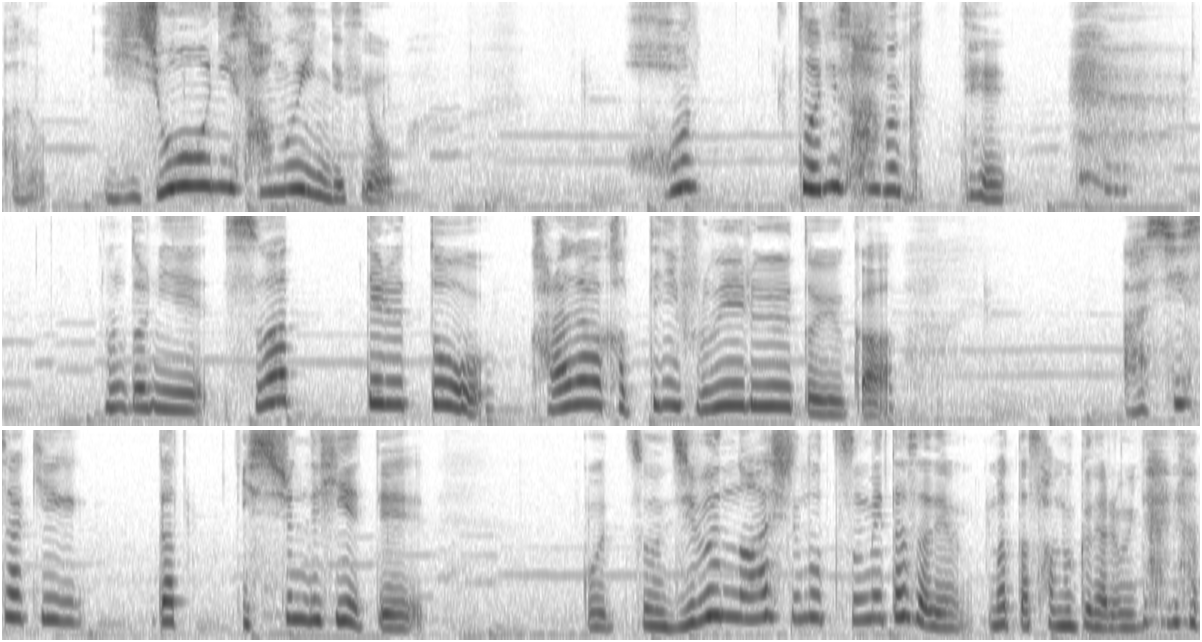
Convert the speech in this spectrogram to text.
あの異常に寒いんですよ。本当に寒くて本当に、座ってると体が勝手に震えるというか足先が一瞬で冷えてこうその自分の足の冷たさでまた寒くなるみたいな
